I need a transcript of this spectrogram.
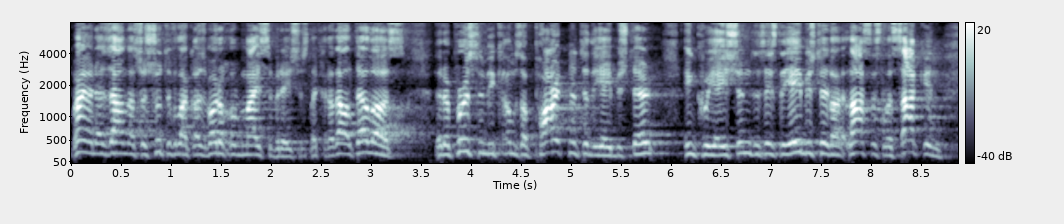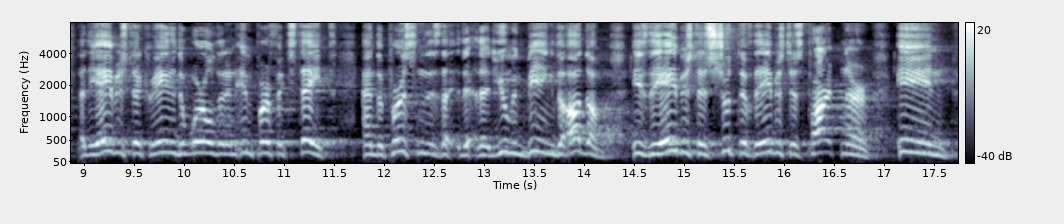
Like Chazal tell us that a person becomes a partner to the Abishter in creation. This is the Abishter, Lasas Lasakin, that the Abishter created the world in an imperfect state, and the person is the, the, the human being, the Adam, is the Abishter's Shutif, the Abishter's partner in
